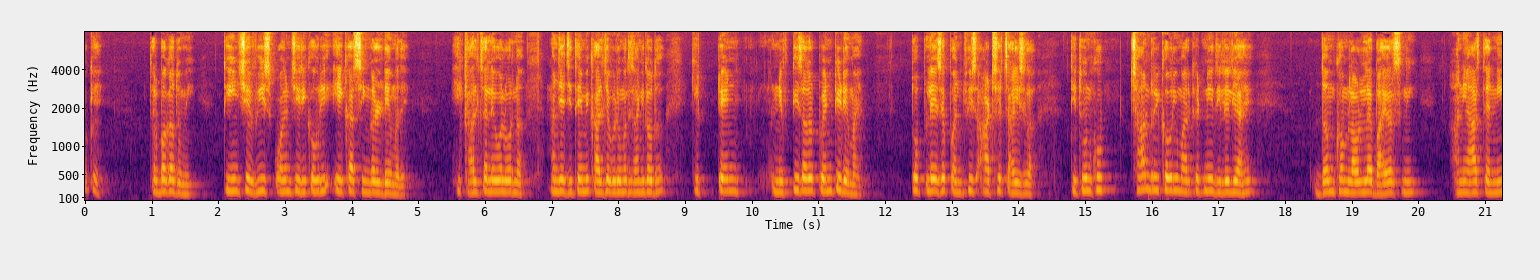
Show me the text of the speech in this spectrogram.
ओके. तर बघा तुम्ही तीनशे वीस पॉईंटची रिकव्हरी एका सिंगल डेमध्ये. ही कालच्या लेवलवरनं म्हणजे जिथे मी कालच्या व्हिडिओमध्ये सांगितलं होतं की टेन निफ्टीचा जो ट्वेंटी डेम आहे तो प्लेस आहे पंचवीस आठशे चाळीसला. तिथून खूप छान रिकव्हरी मार्केटनी दिलेली आहे. दमखम लावलेला आहे बायर्सनी आणि आज त्यांनी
